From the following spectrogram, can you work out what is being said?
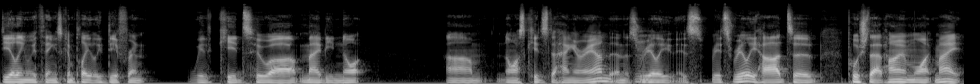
dealing with things completely different with kids who are maybe not um, nice kids to hang around, and it's really it's it's really hard to push that home. Like, mate,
